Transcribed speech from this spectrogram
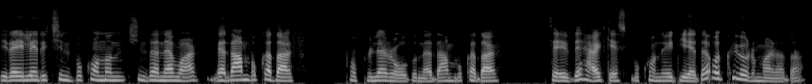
Bireyler için bu konunun içinde ne var? Neden bu kadar popüler oldu? Neden bu kadar sevdi herkes bu konuyu diye de bakıyorum arada.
